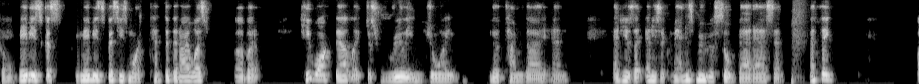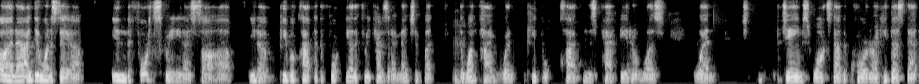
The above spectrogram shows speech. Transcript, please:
Cool. maybe it's because maybe it's because he's more attentive than I was. Uh, but he walked out like just really enjoying No Time to Die, and and he's like, and he's like, man, this movie was so badass. And I think, oh, and I did want to say, uh, in the fourth screening I saw, uh, you know, people clapped at the four, the other three times that I mentioned, but the Mhm. one time when people clapped in this packed theater was when James walks down the corridor and he does that.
